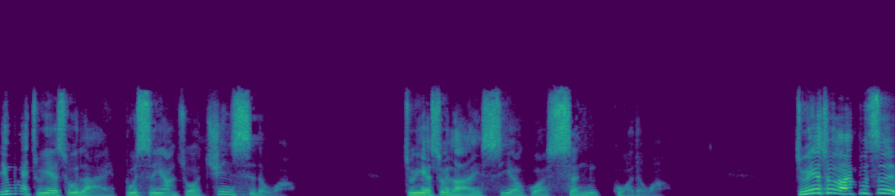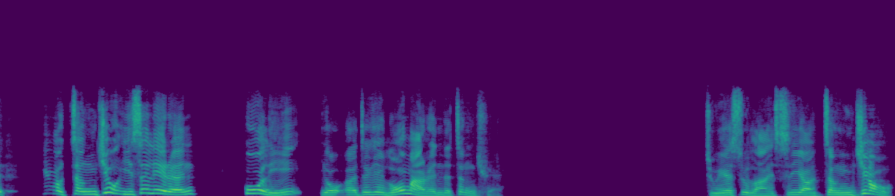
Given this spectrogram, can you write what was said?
因为主耶稣来不是要做军事的王，主耶稣来是要过神国的王。主耶稣来不是要拯救以色列人脱离有呃这些罗马人的政权，主耶稣来是要拯救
